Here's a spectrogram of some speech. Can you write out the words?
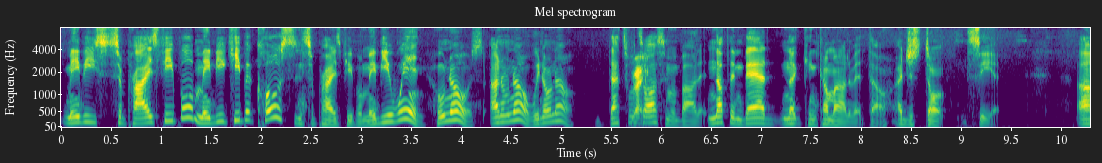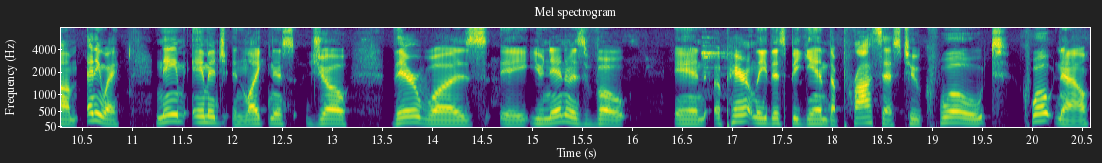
maybe surprise people. Maybe you keep it close and surprise people. Maybe you win. Who knows? I don't know. We don't know. That's what's Right. awesome about it. Nothing bad can come out of it though. I just don't see it. Um, anyway, name, image, and likeness. Joe, there was a unanimous vote, and apparently this began the process to quote, quote now,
